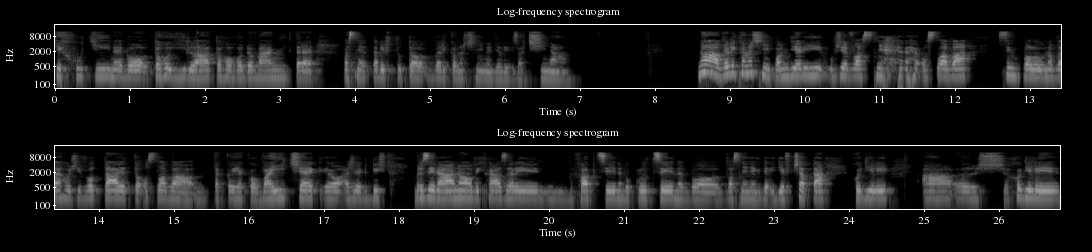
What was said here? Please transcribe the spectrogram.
těch chutí nebo toho jídla, toho hodování, které vlastně tady v tuto velikonoční neděli začíná. No a velikonoční pondělí už je vlastně oslava symbolu nového života, je to oslava takový jako vajíček, jo, a že když brzy ráno vycházeli chlapci nebo kluci nebo vlastně někde i děvčata, chodili a chodili,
